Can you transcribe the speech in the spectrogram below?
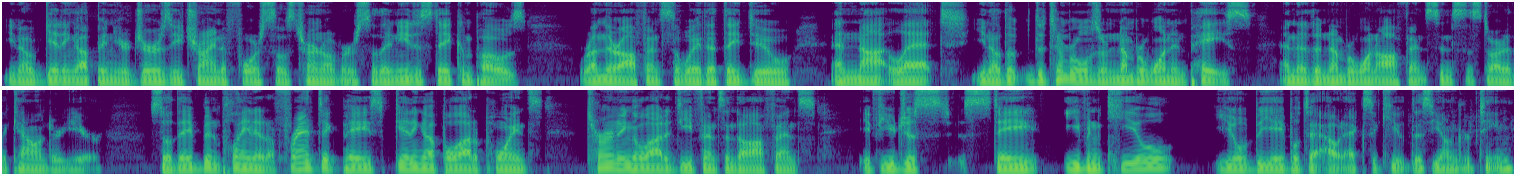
you know, getting up in your jersey trying to force those turnovers. So they need to stay composed, run their offense the way that they do, and not let, you know, the, the Timberwolves are number one in pace and they're the number one offense since the start of the calendar year. So they've been playing at a frantic pace, getting up a lot of points, turning a lot of defense into offense if you just stay even keel, you'll be able to out execute this younger team.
